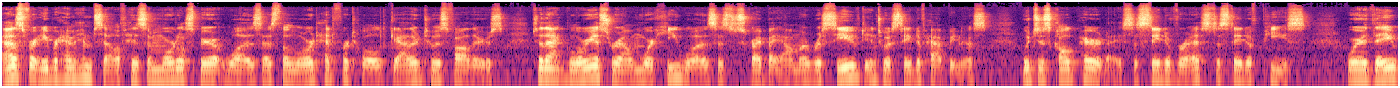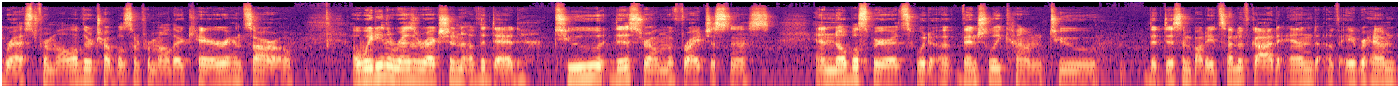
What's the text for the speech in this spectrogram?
As for Abraham himself, his immortal spirit was, as the Lord had foretold, gathered to his fathers, to that glorious realm where he was, as described by Alma, received into a state of happiness, which is called paradise, a state of rest, a state of peace, where they rest from all of their troubles and from all their care and sorrow, awaiting the resurrection of the dead. To this realm of righteousness and noble spirits would eventually come to the disembodied Son of God and of Abraham,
